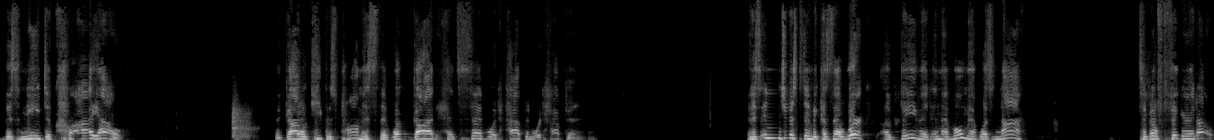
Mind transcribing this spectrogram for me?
this need to cry out that God would keep his promise that what God had said would happen would happen. And it's interesting because that work of David in that moment was not to go figure it out.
